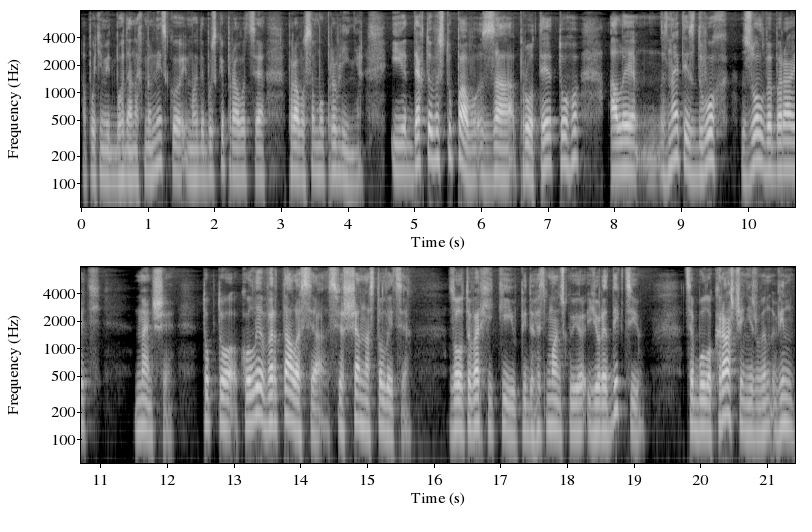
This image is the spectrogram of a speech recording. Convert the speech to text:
а потім від Богдана Хмельницького, і Магдебурзьке право це право самоуправління. І дехто виступав за проти того, але знаєте, з двох зол вибирають менше. Тобто, коли верталася священна столиця Золотоверхий Київ під гетьманську юрисдикцію, це було краще, ніж він, він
